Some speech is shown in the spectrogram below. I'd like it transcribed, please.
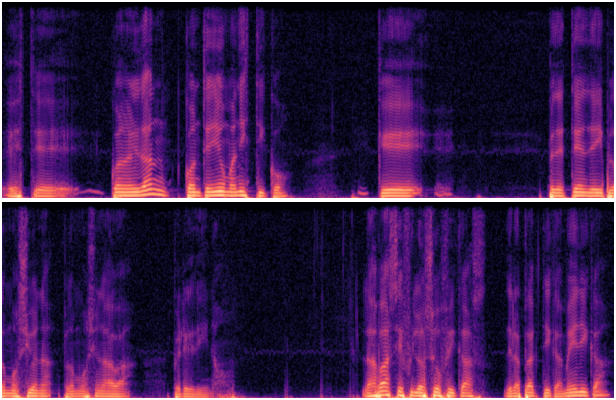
este, con el gran contenido humanístico que pretende y promociona, promocionaba Peregrino. Las bases filosóficas de la práctica médica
